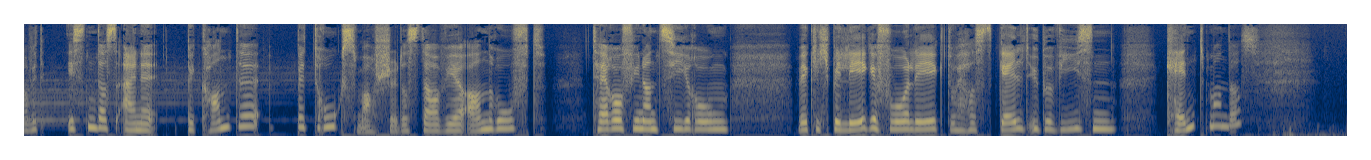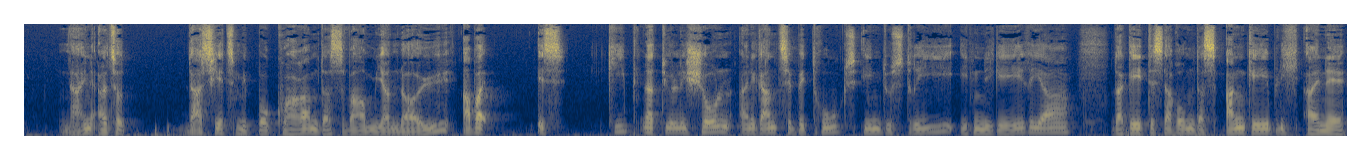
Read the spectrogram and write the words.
David, ist denn das eine bekannte Betrugsmasche, dass da wer anruft? Terrorfinanzierung, wirklich Belege vorlegt, du hast Geld überwiesen. Kennt man das? Nein, also das jetzt mit Boko Haram, das war mir neu, aber es gibt natürlich schon eine ganze Betrugsindustrie in Nigeria. Da geht es darum, dass angeblich eine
